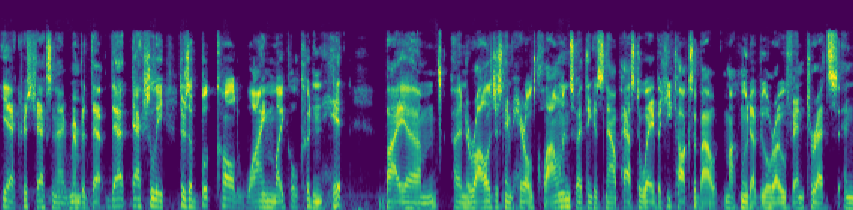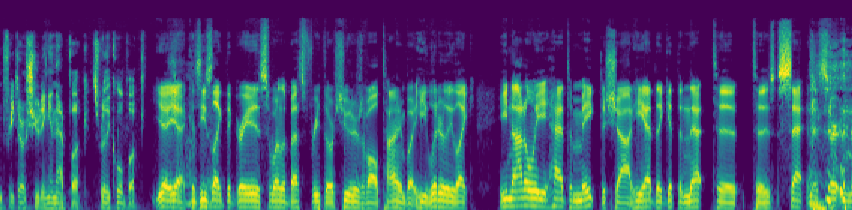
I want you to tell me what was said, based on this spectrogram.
yeah, Chris Jackson. I remember that. That actually, there's a book called Why Michael Couldn't Hit by um, a neurologist named Harold Klawans, who I think has now passed away. But he talks about Mahmoud Abdul Rauf and Tourette's and free throw shooting in that book. It's a really cool book. Yeah, yeah, because he's like the greatest, one of the best free throw shooters of all time. But he literally like he not only had to make the shot, he had to get the net to to set in a certain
